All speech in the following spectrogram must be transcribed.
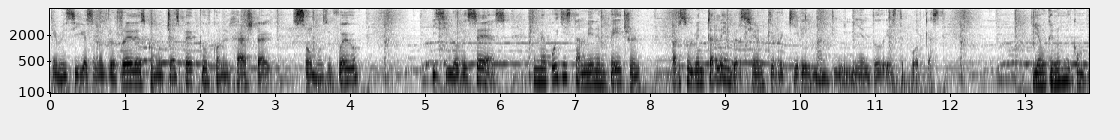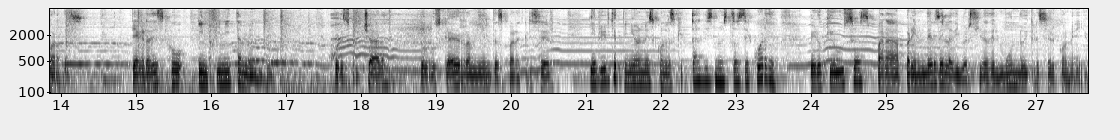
que me sigas en otras redes como Chas con el hashtag Somos de Fuego Y si lo deseas, que me apoyes también en Patreon para solventar la inversión que requiere el mantenimiento de este podcast. Y aunque no me compartas, te agradezco infinitamente por escuchar, por buscar herramientas para crecer y abrirte opiniones con las que tal vez no estás de acuerdo, pero que usas para aprender de la diversidad del mundo y crecer con ello.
